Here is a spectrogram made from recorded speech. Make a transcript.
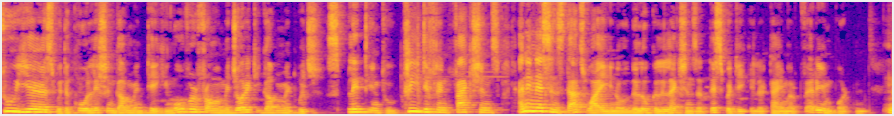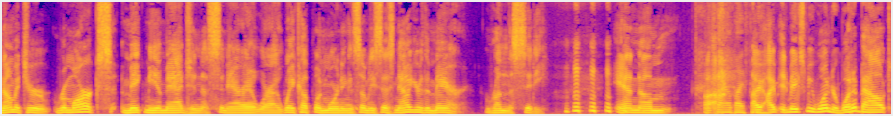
two years with a coalition government taking over from a majority government which split into three different factions. And in essence that's why you know the local elections at this particular time are very important. Namit your remarks make me imagine a scenario where i wake up one morning and somebody says now you're the mayor. Run the city. And um, trial by. I, I, it makes me wonder what about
